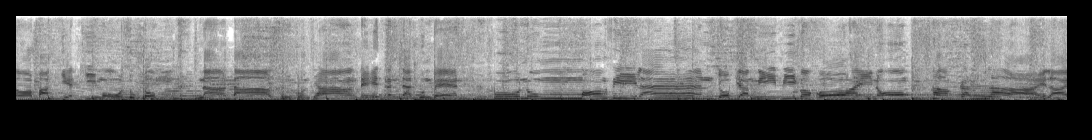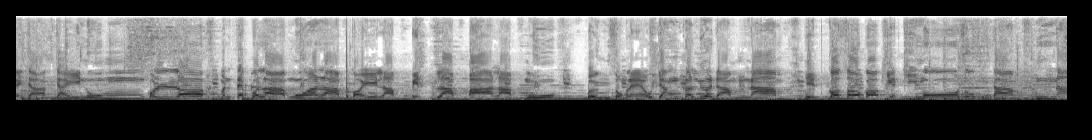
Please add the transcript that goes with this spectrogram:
ต่อปากเขียดขี้โมสุกตม หน้าตาคือคนช้างแต่เฮ็ดสันดานคุณแบนผู้หนุ่มมองสีแลนจบอย่างนี้พี่ก็ขอให้น้อง หักกันหลายหลายจากใจหนุ่มคนลอมันแซ่บกว่าลาบงัวลาบก้อยลาบเป็ดลาบปลาลาบหมู เบิ่งทรงแล้วยังก็เลือดำน้ำเห็ดก็ซอก็เขียดขี้โมสุกตามหน้า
